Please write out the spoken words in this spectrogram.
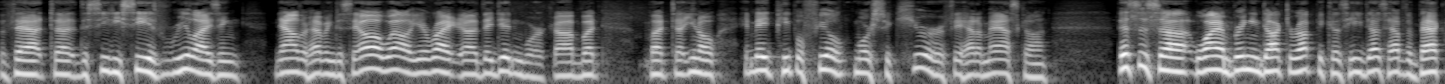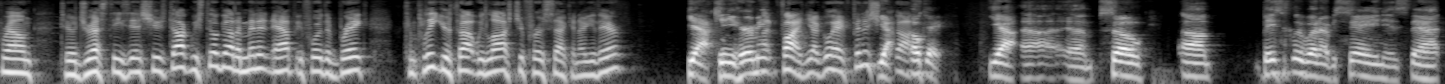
that uh, the CDC is realizing now they're having to say, "Oh, well, you're right, uh, they didn't work," uh, but but uh, you know it made people feel more secure if they had a mask on. This is uh, why I'm bringing Doctor up because he does have the background to address these issues. Doc, we still got a minute and a half before the break. Complete your thought. We lost you for a second. Are you there? Yeah. Can you hear me? Uh, fine. Yeah. Go ahead. Finish. Yeah. Okay. Yeah. Uh, um, so um, basically, what I was saying is that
